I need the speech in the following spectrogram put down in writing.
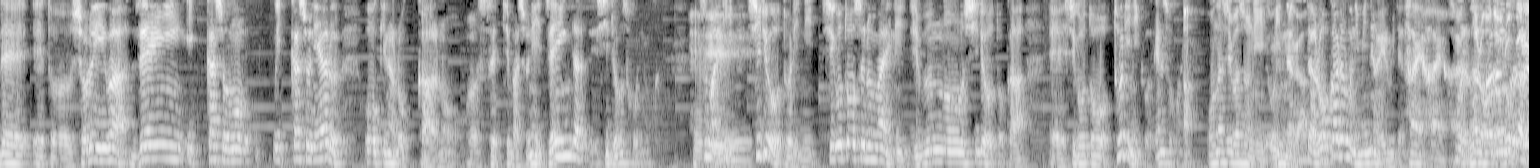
で、えっ、ー、と、書類は全員一箇所の、一箇所にある大きなロッカーの設置場所に全員が資料をそこに置く。つまり資料を取りに仕事をする前に自分の資料とか、えー、仕事を取りに行くわけねそこに。あ同じ場所にみんなが。だからロッカールームにみんながいるみたいな。はいはいはい。なるほどロッカール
